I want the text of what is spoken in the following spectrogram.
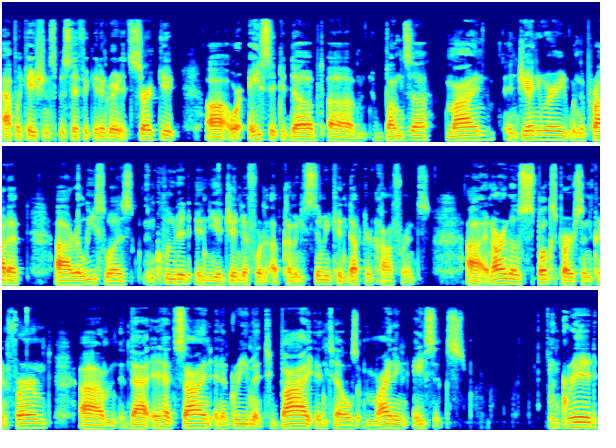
application specific integrated circuit uh, or ASIC dubbed um, Bonanza Mine in January when the product uh, release was included in the agenda for the upcoming semiconductor conference. Uh, an Argos spokesperson confirmed um, that it had signed an agreement to buy Intel's mining ASICs. GRIID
